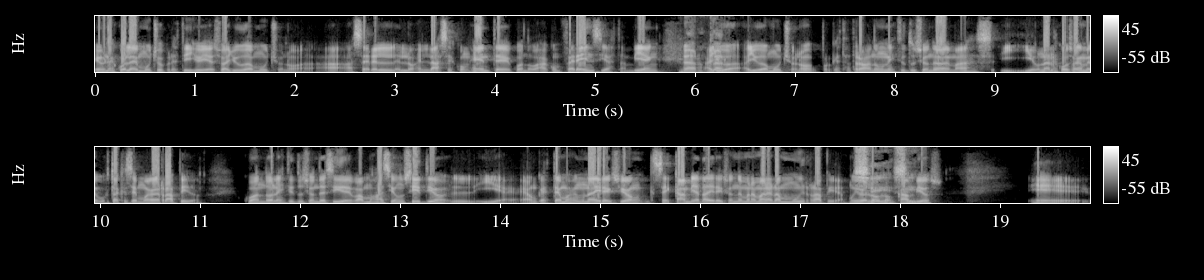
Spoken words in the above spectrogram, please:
es una escuela de mucho prestigio y eso ayuda mucho, ¿no? A, a hacer el- los enlaces con gente, cuando vas a conferencias también, Claro, ayuda, claro. ayuda mucho, ¿no? Porque estás trabajando en una institución de además, y, y una de las cosas que me gusta es que se mueve rápido. Cuando la institución decide vamos hacia un sitio y eh, aunque estemos en una dirección, se cambia la dirección de una manera muy rápida, muy veloz. Sí, Los sí. cambios eh,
